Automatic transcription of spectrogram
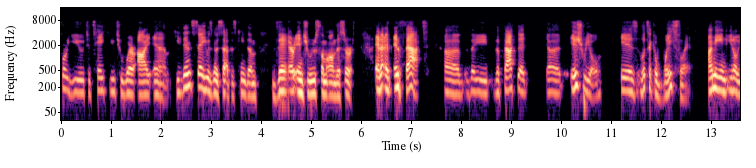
for you to take you to where I am. He didn't say he was going to set up his kingdom there in Jerusalem on this earth. And in fact, uh, the the fact that uh, Israel is looks like a wasteland. I mean, you know,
